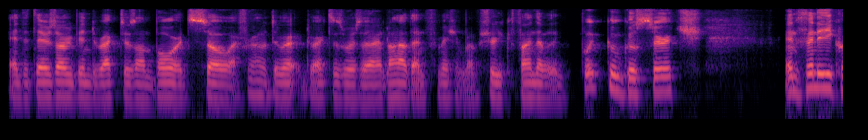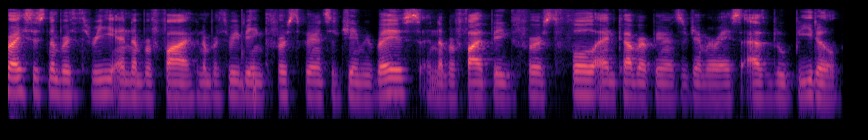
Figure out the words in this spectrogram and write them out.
and that there's already been directors on board. So I forgot what dire- directors were. So I don't have that information, but I'm sure you can find that with a quick Google search. Infinity Crisis number three and number five. Number three being the first appearance of Jamie Reyes, and number five being the first full and cover appearance of Jamie Reyes as Blue Beetle.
